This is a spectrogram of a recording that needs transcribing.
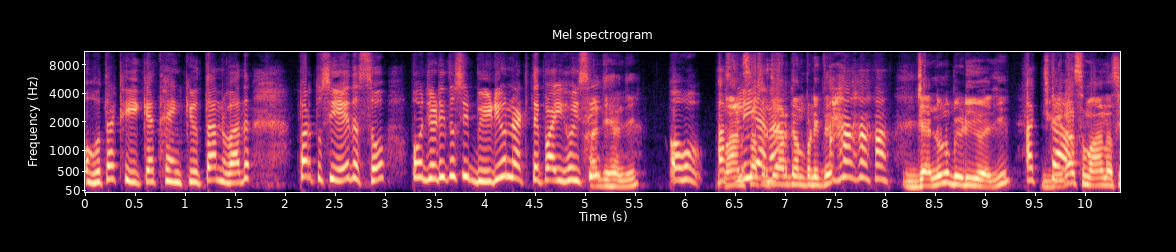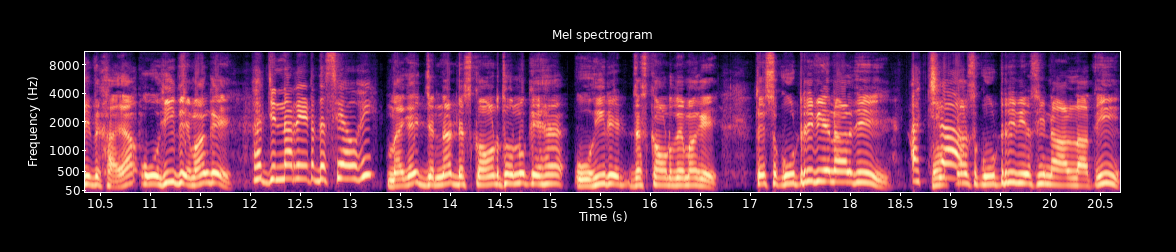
ਉਹ ਤਾਂ ਠੀਕ ਹੈ ਥੈਂਕ ਯੂ ਧੰਨਵਾਦ। ਪਰ ਤੁਸੀਂ ਇਹ ਦੱਸੋ ਉਹ ਜਿਹੜੀ ਤੁਸੀਂ ਵੀਡੀਓ ਨੈਟ ਤੇ ਪਾਈ ਹੋਈ ਸੀ ਹਾਂਜੀ ਹਾਂਜੀ। ਉਹ ਅਸਲੀ ਮਾਨਸਾ ਹੈ ਨਾ? ਪ੍ਰਚਾਰ ਕੰਪਨੀ ਤੇ। ਹਾਂ ਹਾਂ ਹਾਂ। ਜੈਨੂਨ ਵੀਡੀਓ ਹੈ ਜੀ। ਅੱਛਾ। ਜਿਹੜਾ ਸਮਾਨ ਅਸੀਂ ਦਿਖਾਇਆ ਉਹੀ ਦੇਵਾਂਗੇ। ਹਾਂ, ਜਿੰਨਾ ਰੇਟ ਦੱਸਿਆ ਉਹੀ? ਮੈਂ ਕਿਹਾ ਜੀ, ਜਿੰਨਾ ਡਿਸਕਾਊਂਟ ਤੁਹਾਨੂੰ ਕਿਹਾ ਹੈ, ਉਹੀ ਰੇਟ ਡਿਸਕਾਊਂਟ ਦੇਵਾਂਗੇ। ਤੇ ਸਕੂਟਰੀ ਵੀ ਹੈ ਨਾਲ ਜੀ। ਹੁਣ ਅੱਛਾ। ਤਾਂ ਸਕੂਟਰੀ ਵੀ ਅਸੀਂ ਨਾਲ ਲਾਤੀ।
